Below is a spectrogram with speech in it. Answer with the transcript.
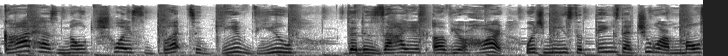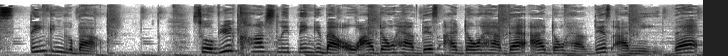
God has no choice but to give you the desires of your heart, which means the things that you are most thinking about. So if you're constantly thinking about, oh, I don't have this, I don't have that, I don't have this, I need that,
